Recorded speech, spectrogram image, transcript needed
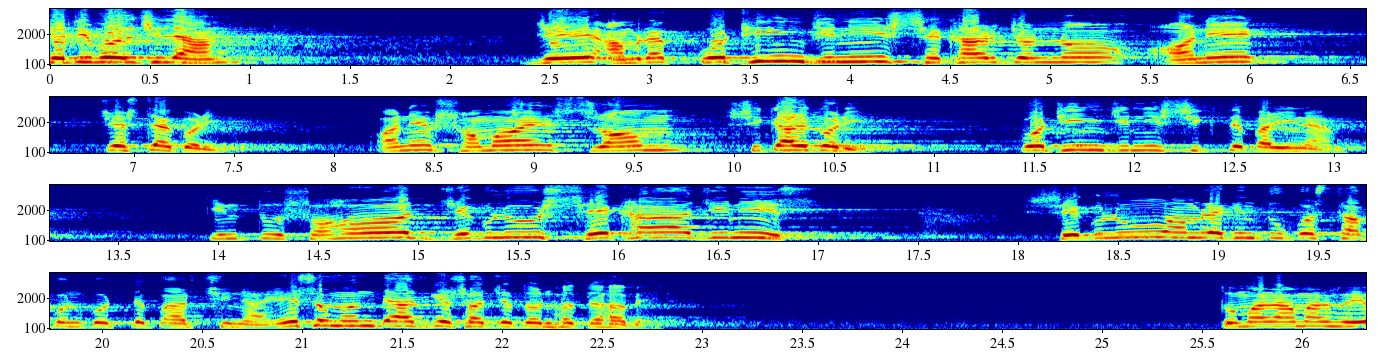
যেটি বলছিলাম যে আমরা কঠিন জিনিস শেখার জন্য অনেক চেষ্টা করি, অনেক সময় শ্রম স্বীকার করি, কঠিন জিনিস শিখতে পারি না। কিন্তু সহজ যেগুলো শেখা জিনিস, সেগুলো আমরা কিন্তু উপস্থাপন করতে পারছি না। এ সম্বন্ধে আজকে সচেতন হতে হবে। তোমার আমার হয়ে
